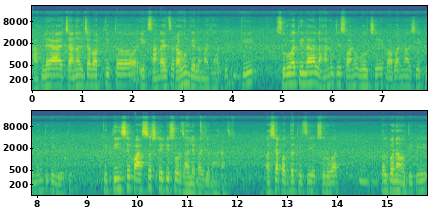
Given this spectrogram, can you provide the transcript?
आपल्या चॅनलच्या बाबतीत एक सांगायचं राहून गेलं माझ्या हातून की सुरुवातीला लहानूचे स्वानुभवचे बाबांना अशी एक विनंती केली होती की तीनशे पासष्ट एपिसोड झाले पाहिजे महाराज. अशा पद्धतीची एक सुरुवात कल्पना होती की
